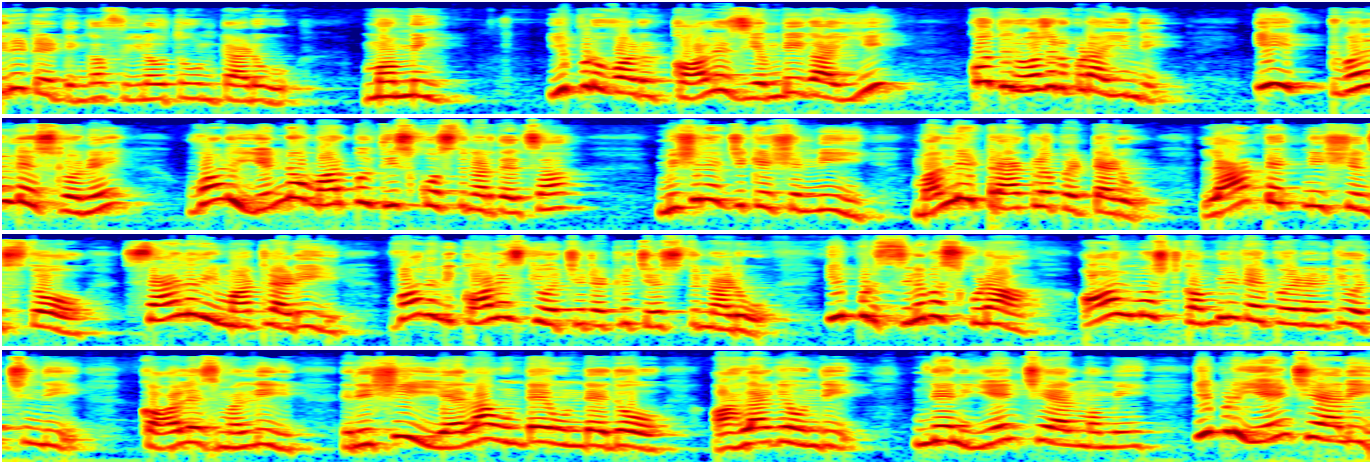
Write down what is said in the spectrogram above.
ఇరిటేటింగ్గా ఫీల్ అవుతూ ఉంటాడు. మమ్మీ ఇప్పుడు వాడు కాలేజ్ ఎండీగా అయ్యి కొద్ది రోజులు కూడా అయ్యింది. ఈ ట్వెల్వ్ డేస్లోనే వాడు ఎన్నో మార్పులు తీసుకొస్తున్నాడు తెలుసా? మిషన్ ఎడ్యుకేషన్ని మళ్ళీ ట్రాక్లో పెట్టాడు. ల్యాబ్ టెక్నీషియన్స్తో శాలరీ మాట్లాడి వాళ్ళని కాలేజ్కి వచ్చేటట్లు చేస్తున్నాడు. ఇప్పుడు సిలబస్ కూడా ఆల్మోస్ట్ కంప్లీట్ అయిపోయడానికి వచ్చింది. కాలేజ్ మళ్ళీ రిషి ఎలా ఉంటే ఉండేదో అలాగే ఉంది. నేను ఏం చేయాలి మమ్మీ? ఇప్పుడు ఏం చేయాలి?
